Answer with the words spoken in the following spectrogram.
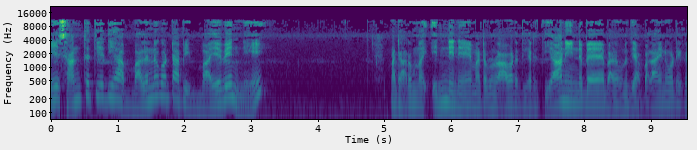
ඒ සන්තතිය දිහා බලනකොට අපි බය වෙන්නේ මට අරමුණ එන්නේ නෑ මට රාවට දිගට තියාගෙන ඉන්න බෑ බලමුණ දිහා බලනකොට ඒක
